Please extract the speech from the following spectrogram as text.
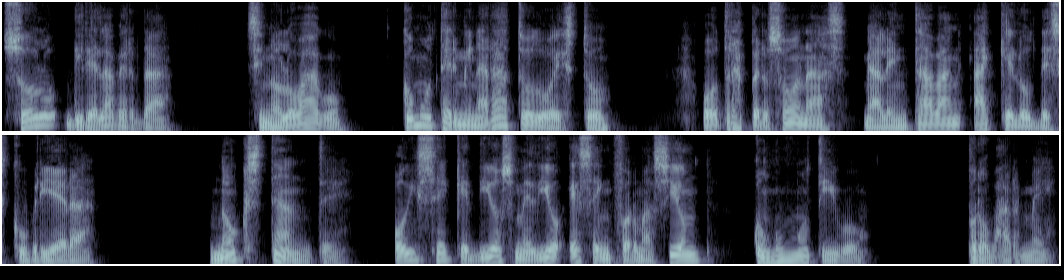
solo diré la verdad. Si no lo hago, ¿cómo terminará todo esto? Otras personas me alentaban a que lo descubriera. No obstante, hoy sé que Dios me dio esa información con un motivo, probarme.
